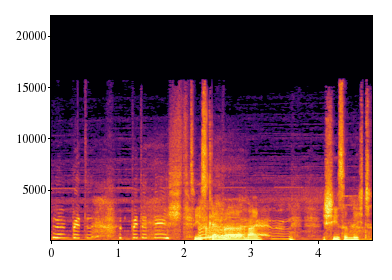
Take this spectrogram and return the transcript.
Nein, bitte, bitte nicht. Sie ist kein Mörder, nein. Ich schieße nicht.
